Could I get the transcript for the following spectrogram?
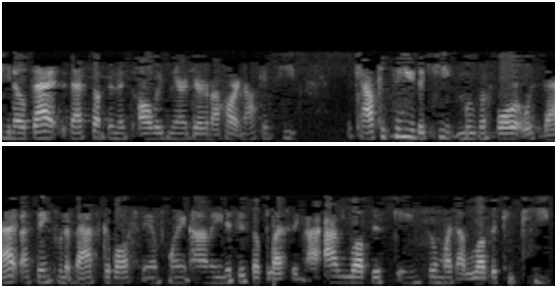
you know, that that's something that's always near and dear to my heart, and I'll keep I'll continue to keep moving forward with that. I think from the basketball standpoint, I mean, it's just a blessing. I, I love this game so much. I love to compete.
